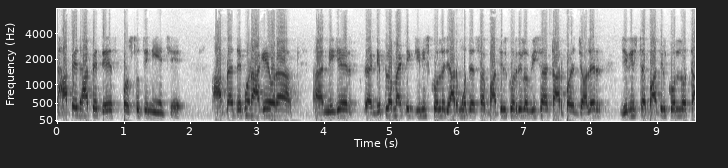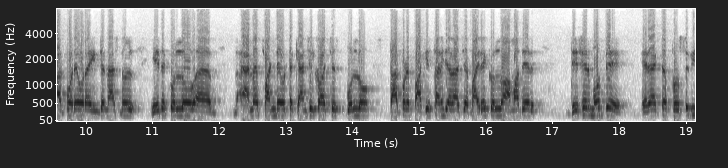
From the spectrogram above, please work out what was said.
ধাপে ধাপে দেশ প্রস্তুতি নিয়েছে। আপনার দেখুন আগে ওরা নিজের ডিপ্লোম্যাটিক জিনিস করল যার মধ্যে সব বাতিল করে দিল বিষয় তারপরে জলের জিনিসটা বাতিল করল তারপরে ওরা ইন্টারন্যাশনাল এতে করল এমএফ ফান্ডে ওটা ক্যান্সেল করার চেষ্টা বলল তারপরে পাকিস্তানি যারা আছে বাইরে করল আমাদের দেশের মধ্যে এরা একটা প্রস্তুতি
